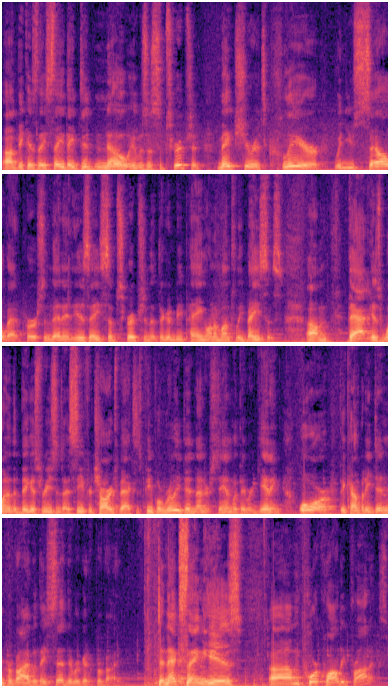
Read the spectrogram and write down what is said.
uh, because they say they didn't know it was a subscription. Make sure it's clear when you sell that person that it is a subscription that they're going to be paying on a monthly basis. Um, that is one of the biggest reasons I see for chargebacks is people really didn't understand what they were getting or the company didn't provide what they said they were going to provide the next thing is um, poor quality products.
